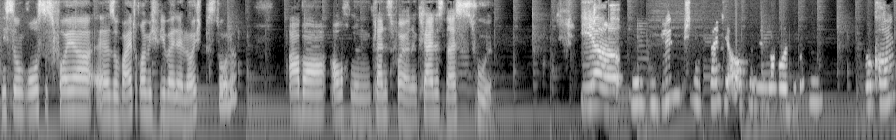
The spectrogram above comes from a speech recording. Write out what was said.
nicht so ein großes Feuer, äh, so weiträumig wie bei der Leuchtpistole. Aber auch ein kleines Feuer, ein kleines, nices Tool. Ja, und die Glühwürmchen könnt ihr auch von den Marodeuren bekommen.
